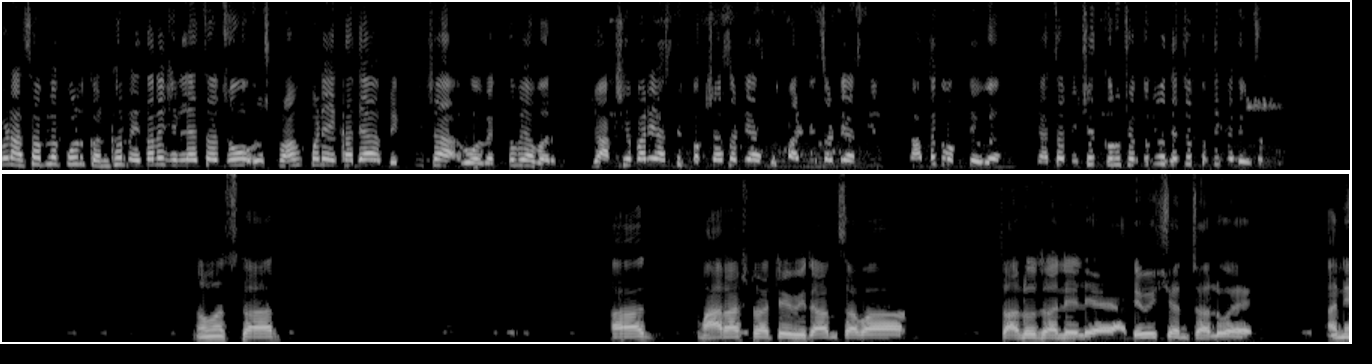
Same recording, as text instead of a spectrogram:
पण असं आपला कोण कणखर नेता नाही जिल्ह्याचा जो स्ट्रॉंगपणे एखाद्या व्यक्तीच्या वक्तव्यावर जे आक्षेपारी असतील पक्षासाठी असतील पार्टीसाठी असतील घातक वक्तव्य त्याचा निषेध करू शकतो किंवा त्याच्या प्रतिक्रिया देऊ शकतो? नमस्कार. आज महाराष्ट्राचे विधानसभा चालू झालेले आहे अधिवेशन चालू आहे. आणि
